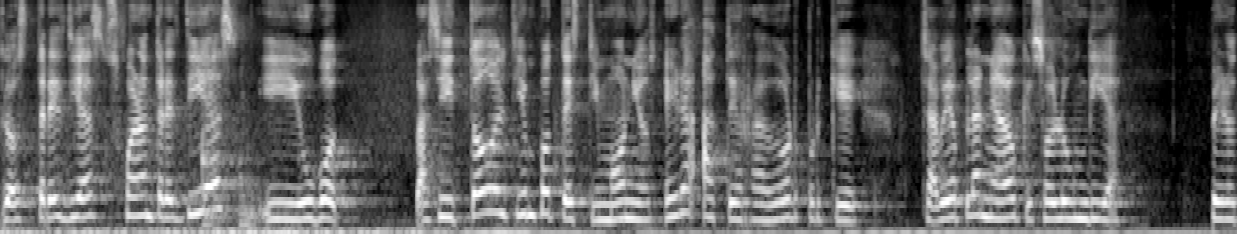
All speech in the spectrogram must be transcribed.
Los tres días, fueron tres días y hubo así todo el tiempo testimonios. Era aterrador porque se había planeado que solo un día, pero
